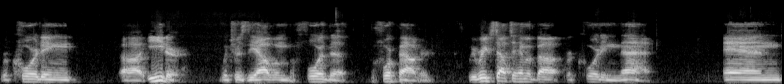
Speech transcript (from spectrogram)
recording uh, Eater, which was the album before the before Powdered. We reached out to him about recording that, and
